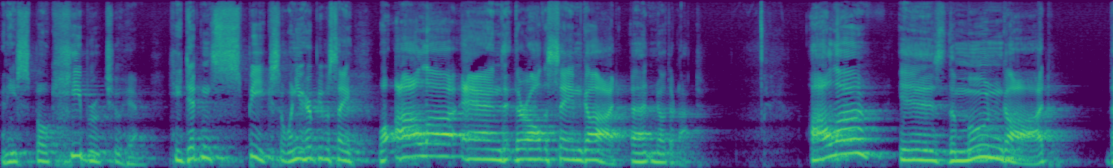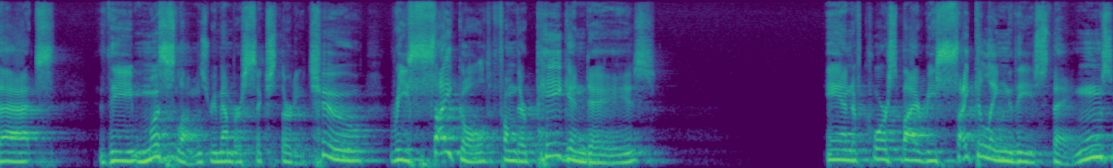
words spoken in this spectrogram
And he spoke Hebrew to him. He didn't speak. So when you hear people say, well, Allah and they're all the same God, uh, no, they're not. Allah is the moon god that the Muslims, remember 632, recycled from their pagan days. And of course, by recycling these things,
